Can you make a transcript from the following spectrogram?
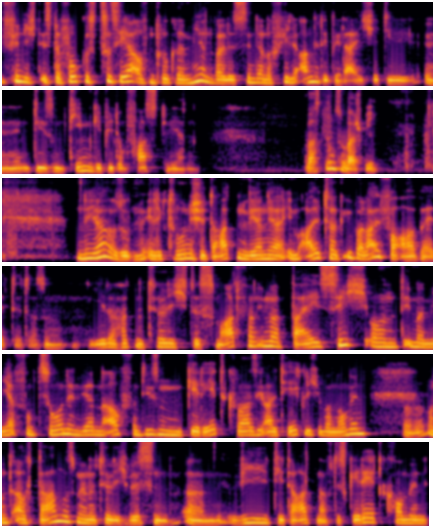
finde ich, ist der Fokus zu sehr auf dem Programmieren, weil es sind ja noch viele andere Bereiche, die äh, in diesem Themengebiet umfasst werden. Was denn zum Beispiel? Naja, also elektronische Daten werden ja im Alltag überall verarbeitet. Also jeder hat natürlich das Smartphone immer bei sich und immer mehr Funktionen werden auch von diesem Gerät quasi alltäglich übernommen. Mhm. Und auch da muss man natürlich wissen, ähm, wie die Daten auf das Gerät kommen,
